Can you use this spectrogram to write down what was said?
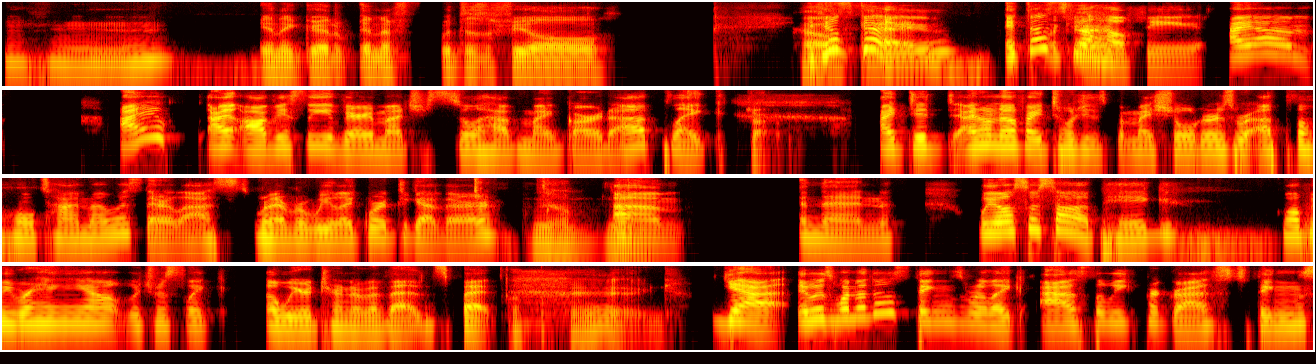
hmm In a good in a what does it feel it feels good it does feel healthy i um i i obviously very much still have my guard up like Sure. I did i don't know if i told you this but my shoulders were up the whole time i was there last whenever we like were together Yeah. yeah. um and then we also saw a pig while we were hanging out which was like a weird turn of events but a pig. yeah it was one of those things where like as the week progressed things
